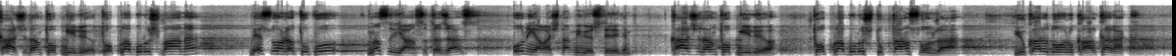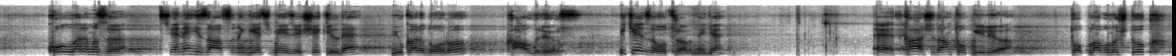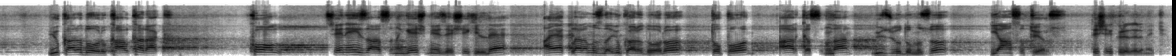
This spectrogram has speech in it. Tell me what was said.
Karşıdan top geliyor. Topla buluşma anı ve sonra topu nasıl yansıtacağız? Onu yavaştan bir gösterelim. Karşıdan top geliyor. Topla buluştuktan sonra yukarı doğru kalkarak kollarımızı çene hizasını geçmeyecek şekilde yukarı doğru kaldırıyoruz. Bir kez de oturalım Ege. Evet, karşıdan top geliyor. Topla buluştuk. Yukarı doğru kalkarak kol çene hizasını geçmeyecek şekilde ayaklarımızla yukarı doğru topun arkasından vücudumuzu yansıtıyoruz. Teşekkür ederim Ege.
